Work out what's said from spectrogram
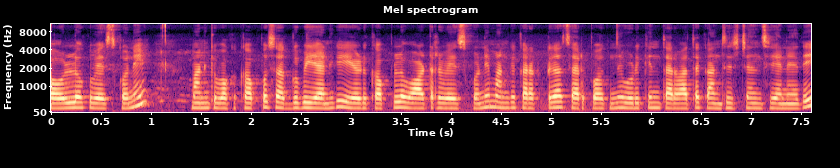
బౌల్లోకి వేసుకొని మనకి ఒక కప్పు సగ్గు బియ్యానికి ఏడు కప్పులు వాటర్ వేసుకొని మనకి కరెక్ట్గా సరిపోతుంది. ఉడికిన తర్వాత కన్సిస్టెన్సీ అనేది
